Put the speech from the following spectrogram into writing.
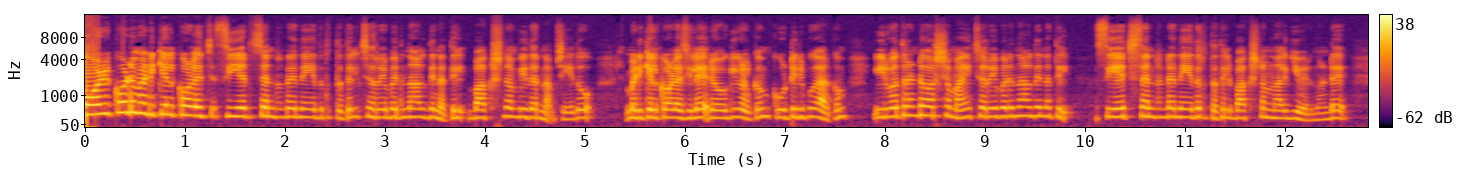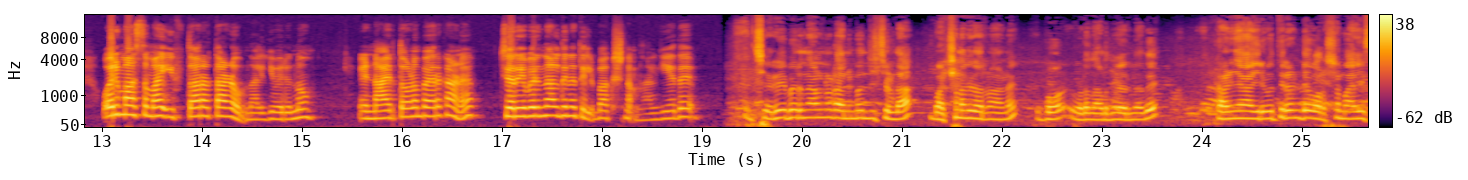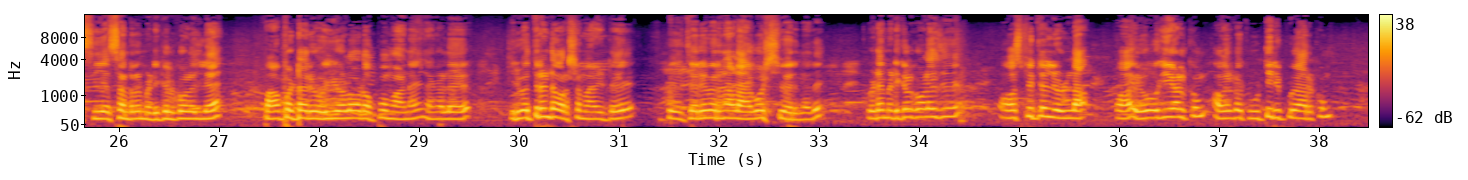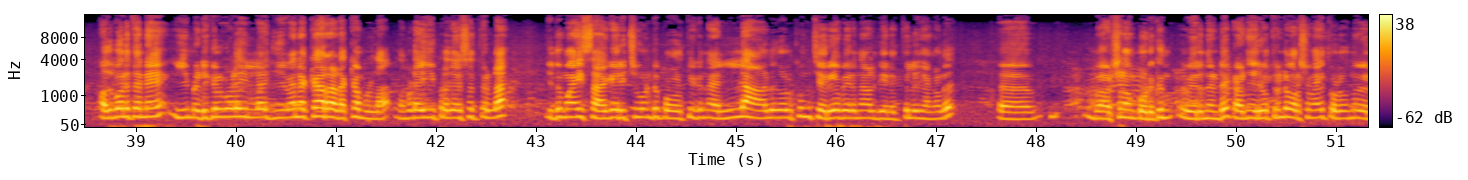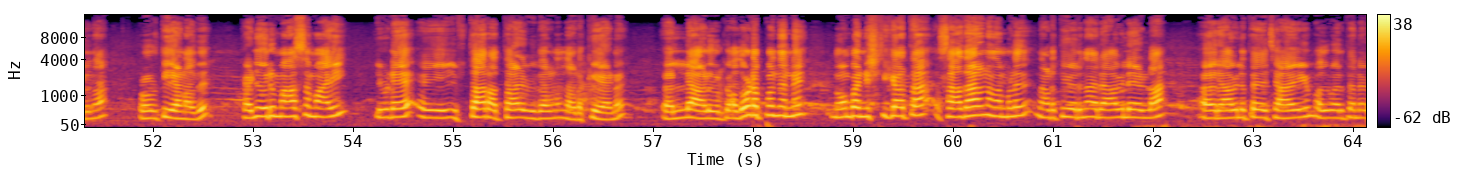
Kozhikode medical college C H സെന്ററിന്റെ നേതൃത്വത്തിൽ ചെറിയ പെരുന്നാൾ ദിനത്തിൽ ഭക്ഷണം വിതരണം ചെയ്തു. മെഡിക്കൽ കോളേജിലെ രോഗികൾക്കും കൂട്ടിരിപ്പുകാർക്കും ഇരുപത്തിരണ്ട് വർഷമായി ചെറിയ പെരുന്നാൾ ദിനത്തിൽ സി എച്ച് സെന്ററിന്റെ നേതൃത്വത്തിൽ ഭക്ഷണം നൽകി വരുന്നുണ്ട്. ഒരു മാസമായി ഇഫ്താർ അത്താഴവും നൽകി വരുന്നു. എണ്ണായിരത്തോളം പേർക്കാണ് ചെറിയ പെരുന്നാൾ ദിനത്തിൽ ഭക്ഷണം നൽകിയത്. ചെറിയ പെരുന്നാളിനോടനുബന്ധിച്ചുള്ള ഭക്ഷണ വിതരണമാണ് ഇപ്പോൾ ഇവിടെ നടന്നു വരുന്നത്. കഴിഞ്ഞ ഇരുപത്തിരണ്ട് വർഷമായി സി എസ് സെൻട്രൽ മെഡിക്കൽ കോളേജിലെ പാവപ്പെട്ട രോഗികളോടൊപ്പമാണ് ഞങ്ങൾ ഇരുപത്തിരണ്ട് വർഷമായിട്ട് ചെറിയ പെരുന്നാൾ ആഘോഷിച്ചു വരുന്നത്. ഇവിടെ മെഡിക്കൽ കോളേജ് ഹോസ്പിറ്റലിലുള്ള രോഗികൾക്കും അവരുടെ കൂട്ടിരിപ്പുകാർക്കും അതുപോലെ തന്നെ ഈ മെഡിക്കൽ കോളേജിലുള്ള ജീവനക്കാർ അടക്കമുള്ള നമ്മുടെ ഈ പ്രദേശത്തുള്ള ഇതുമായി സഹകരിച്ചുകൊണ്ട് പ്രവർത്തിക്കുന്ന എല്ലാ ആളുകൾക്കും ചെറിയ പെരുന്നാൾ ദിനത്തിൽ ഞങ്ങൾ ഭക്ഷണം കൊടുക്കുന്ന വരുന്നുണ്ട്. കഴിഞ്ഞ ഇരുപത്തിരണ്ട് വർഷമായി തുടർന്ന് വരുന്ന പ്രവൃത്തിയാണത്. കഴിഞ്ഞ ഒരു മാസമായി ഇവിടെ ഇഫ്താർ അത്താഴ വിതരണം നടക്കുകയാണ്. എല്ലാ ആളുകൾക്കും. അതോടൊപ്പം തന്നെ നോമ്പ് അനുഷ്ഠിക്കാത്ത സാധാരണ നമ്മൾ നടത്തി വരുന്ന രാവിലെയുള്ള രാവിലത്തെ ചായയും അതുപോലെ തന്നെ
